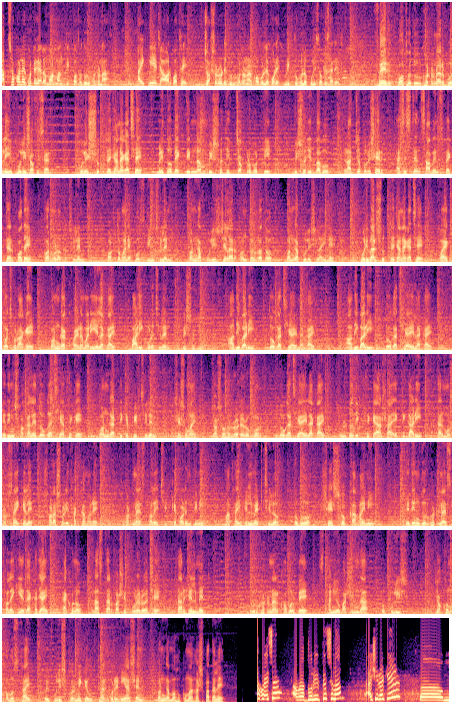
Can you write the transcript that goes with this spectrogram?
সাত সকালে ঘটে গেল মর্মান্তিক পথ দুর্ঘটনা। বাইক নিয়ে যাওয়ার পথে যশোর রোডে দুর্ঘটনার কবলে পড়ে মৃত্যু হলো পুলিশ অফিসারের। ফের পথ দুর্ঘটনার বলি পুলিশ অফিসার। পুলিশ সূত্রে জানা গেছে, মৃত ব্যক্তির নাম বিশ্বজিৎ চক্রবর্তী। বিশ্বজিৎ বাবু রাজ্য পুলিশের অ্যাসিস্ট্যান্ট সাব ইন্সপেক্টর পদে কর্মরত ছিলেন। বর্তমানে পোস্টিং ছিলেন বনগা পুলিশ জেলার অন্তর্গত বনগা পুলিশ লাইনে। পরিবার সূত্রে জানা গেছে, কয়েক বছর আগে বনগা খয়রামারি এলাকায় বাড়ি করেছিলেন বিশ্বজিৎ। আদিবাড়ি দোগাছিয়া এলাকায়। আদিবাড়ি দোগাছিয়া এলাকায়। এদিন সকালে দোগাছিয়া থেকে বনগার দিকে ফিরছিলেন। সে সময় যশোহর রোডের ওপর দোগাছিয়া এলাকায় উল্টো দিক থেকে আসা একটি গাড়ি তার মোটরসাইকেলে সরাসরি ধাক্কা মারে। ঘটনাস্থলেই ছিটকে পড়েন তিনি। মাথায় হেলমেট ছিল তবুও শেষ রক্ষা হয়নি। এদিন দুর্ঘটনাস্থলে গিয়ে দেখা যায় এখনও রাস্তার পাশে পড়ে রয়েছে তার হেলমেট। দুর্ঘটনার খবর পেয়ে স্থানীয় বাসিন্দা ও পুলিশ জখম অবস্থায় ওই পুলিশ কর্মীকে উদ্ধার করে নিয়ে আসেন বনগা মহকুমা হাসপাতালে। হয়েছে আমরা দূরিতে ছিলাম আইসি দেখি উম,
